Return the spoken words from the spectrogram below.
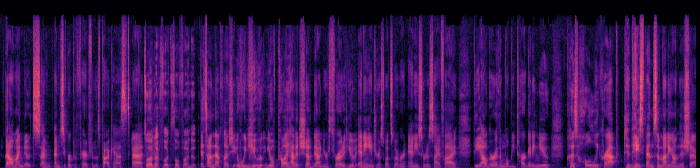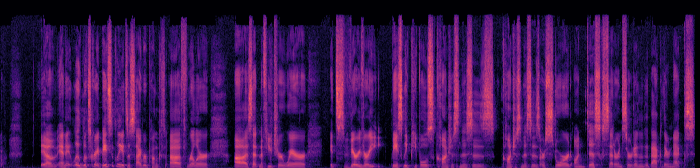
I've got all my notes. I'm, I'm super prepared for this podcast. Uh, it's on Netflix. They'll find it. It's on Netflix. You, you you'll probably have it shoved down your throat if you have any interest whatsoever in any sort of sci-fi. The algorithm will be targeting you because holy crap, did they spend some money on this show? Um, and it, it, looks great. Basically, it's a cyberpunk uh, thriller uh, set in the future where it's very very basically people's consciousnesses consciousnesses are stored on disks that are inserted into the back of their necks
